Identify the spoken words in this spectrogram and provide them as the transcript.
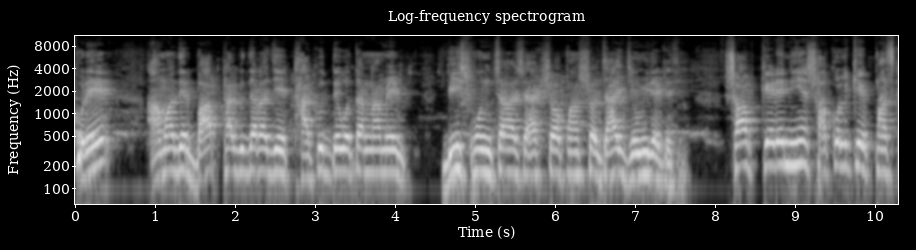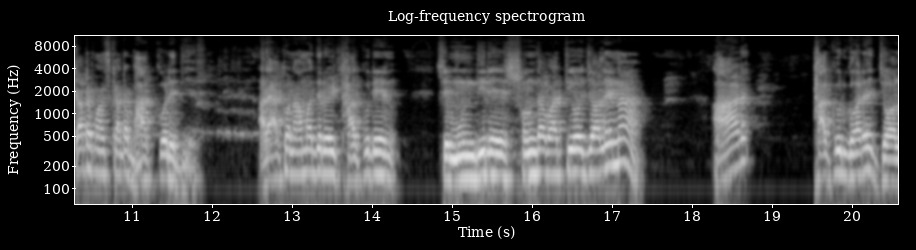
করে আমাদের বাপ ঠাকুরদারা যে ঠাকুর দেবতার নামে বিশ, পঞ্চাশ, একশো, পাঁচশো, যাই জমি রেখেছে, সব কেড়ে নিয়ে সকলকে পাঁচ কাটা পাঁচ কাটা ভাগ করে দিয়েছে। আর এখন আমাদের ওই ঠাকুরের সে মন্দিরে সন্ধ্যাবাতিও জ্বলে না, আর ঠাকুর ঘরে জল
